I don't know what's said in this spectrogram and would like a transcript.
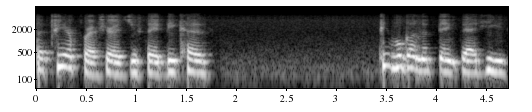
the peer pressure, as you say, because people are going to think that he's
